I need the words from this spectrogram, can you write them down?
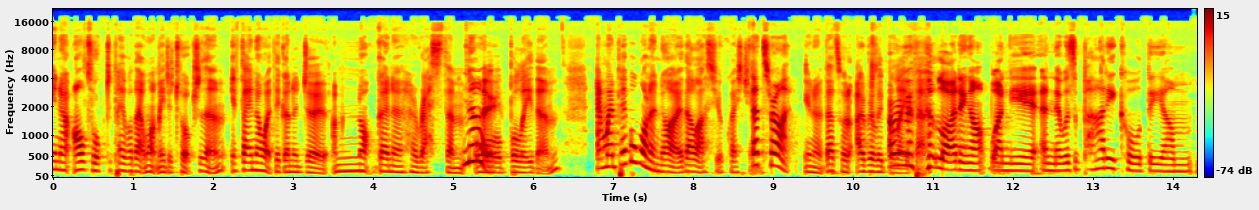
you know, I'll talk to people that want me to talk to them. If they know what they're going to do, I'm not going to harass them No. or bully them. And when people want to know, they'll ask you a question. That's right. You know, that's what I really believe. I remember that. lighting up one year, and there was a party called the um.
